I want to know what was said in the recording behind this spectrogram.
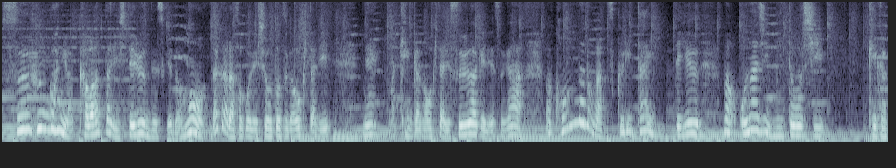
数分後には変わったりしてるんですけどもだからそこで衝突が起きたりね、まあ、喧嘩が起きたりするわけですが、まあ、こんなのが作りたいっていう、まあ、同じ見通し計画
